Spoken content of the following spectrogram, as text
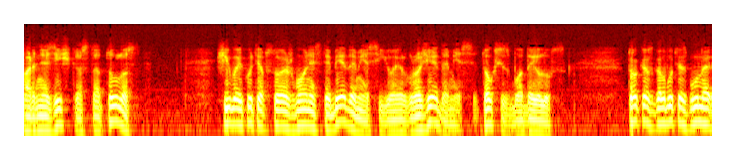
Farneziškio statulos, šį vaikutį apstojo žmonės stebėdamiesi jo ir grožėdamiesi, toks jis buvo dailus. Tokios galbutės būna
